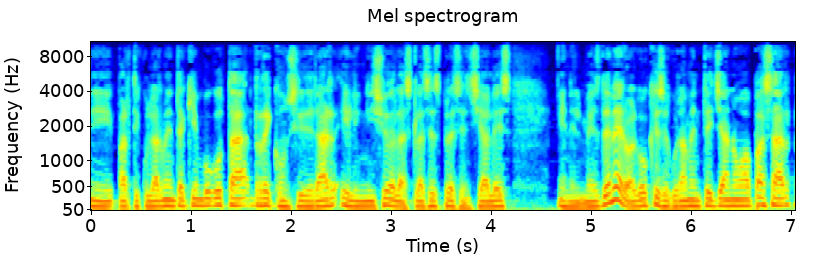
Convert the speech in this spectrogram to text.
eh, particularmente aquí en Bogotá, reconsiderar el inicio de las clases presenciales en el mes de enero, algo que seguramente ya no va a pasar,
